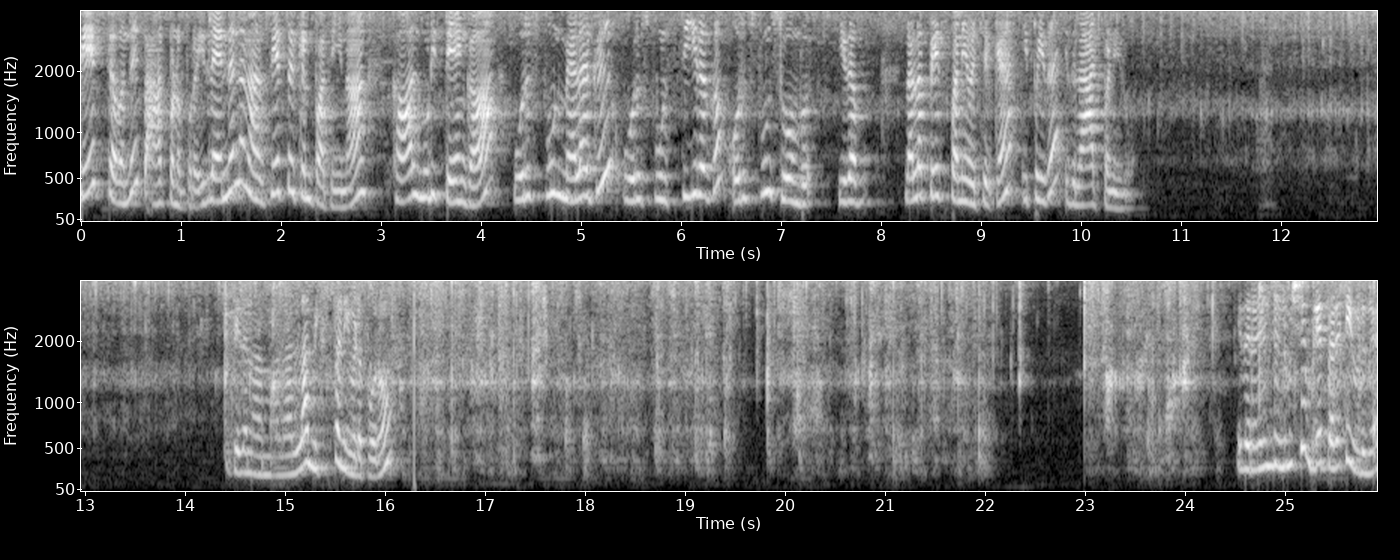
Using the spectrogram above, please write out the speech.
பேஸ்ட்டை வந்து இப்போ ஆட் பண்ண போகிறோம் இதில் என்னென்ன நான் சேர்த்துருக்கேன்னு பார்த்தீங்கன்னா கால் முடி தேங்காய் ஒரு ஸ்பூன் மிளகு ஒரு ஸ்பூன் சீரகம் ஒரு ஸ்பூன் சோம்பு. இதை நல்லா பேஸ்ட் பண்ணி வச்சுருக்கேன். இப்போ இதை இதில் ஆட் பண்ணிடுவோம். இப்போ இதை நம்ம நல்லா மிக்ஸ் பண்ணி விட போகிறோம் இதை ரெண்டு நிமிஷம் இப்படியே பரட்டி விடுங்க.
